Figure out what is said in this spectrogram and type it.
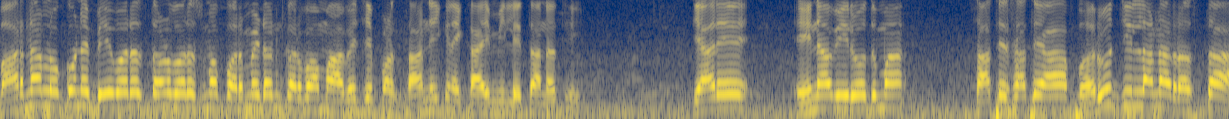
બહારના લોકોને બે વર્ષ ત્રણ વર્ષમાં પરમેડન કરવામાં આવે છે, પણ સ્થાનિકને કાયમી લેતા નથી. ત્યારે એના વિરોધમાં સાથે સાથે આ ભરૂચ જિલ્લાના રસ્તા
